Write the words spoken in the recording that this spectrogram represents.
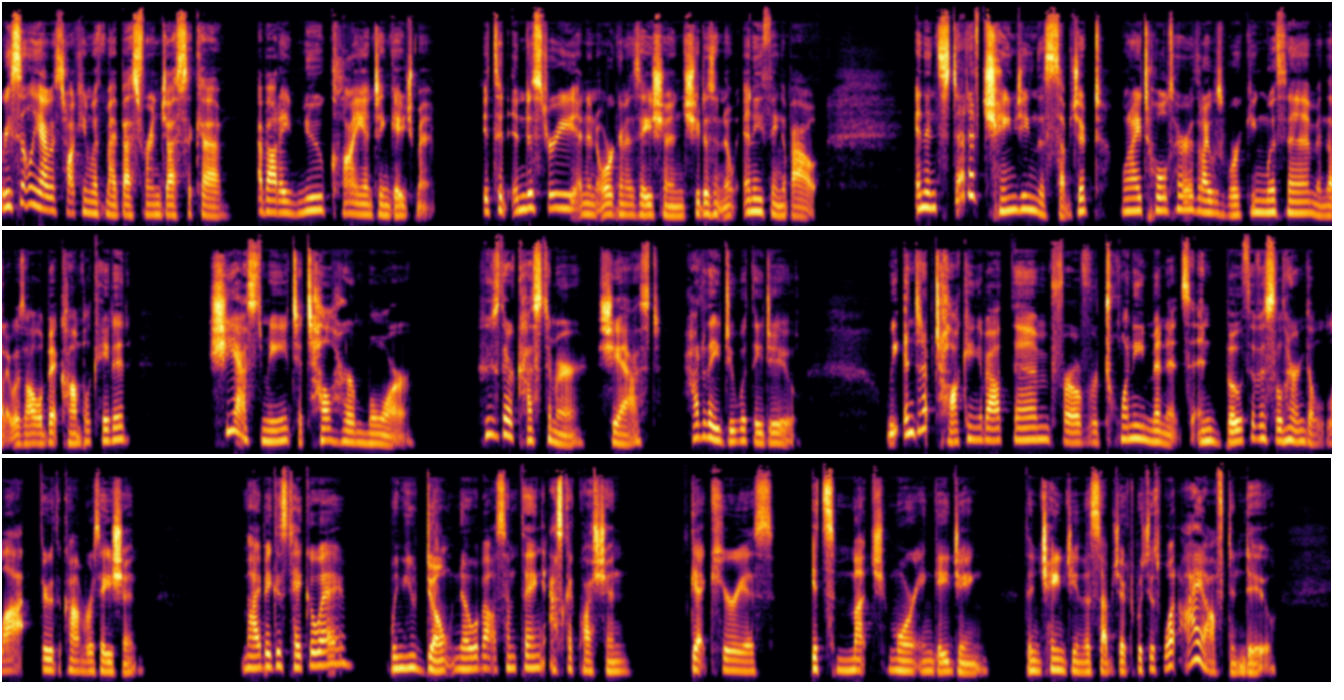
Recently, I was talking with my best friend Jessica about a new client engagement. It's an industry and an organization she doesn't know anything about. And instead of changing the subject when I told her that I was working with them and that it was all a bit complicated, she asked me to tell her more. Who's their customer? She asked. How do they do what they do? We ended up talking about them for over 20 minutes, and both of us learned a lot through the conversation. My biggest takeaway when you don't know about something, ask a question, get curious. It's much more engaging than changing the subject, which is what I often do.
